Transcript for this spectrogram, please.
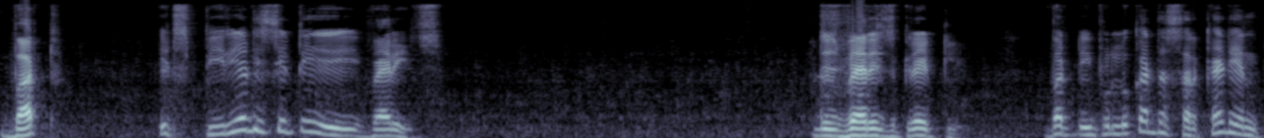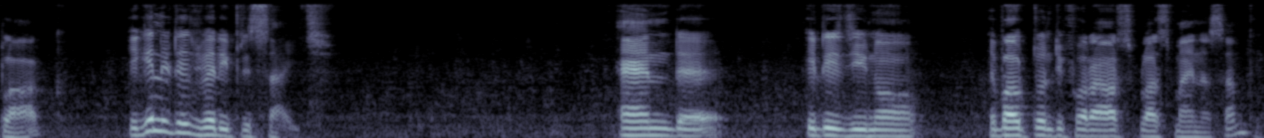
But its periodicity varies. This varies greatly. But if you look at the circadian clock, again it is very precise. And uh, it is, you know, about 24 hours plus minus something,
